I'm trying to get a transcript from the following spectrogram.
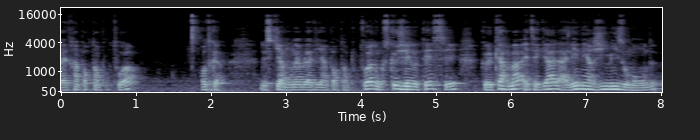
être important pour toi. En tout cas, de ce qui, à mon humble avis, est important pour toi. Donc ce que j'ai noté, c'est que le karma est égal à l'énergie mise au monde,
